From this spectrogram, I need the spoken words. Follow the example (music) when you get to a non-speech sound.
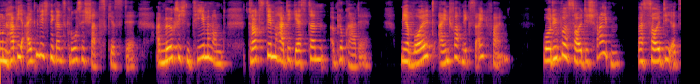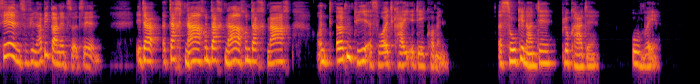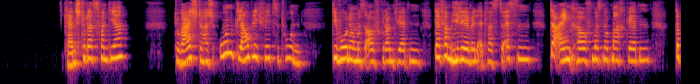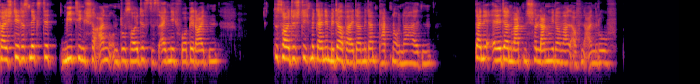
Nun habe ich eigentlich eine ganz große Schatzkiste an möglichen Themen und trotzdem hatte ich gestern eine Blockade. Mir wollte einfach nichts einfallen. Worüber sollte ich schreiben? Was sollte ich erzählen? So viel habe ich gar nicht zu erzählen. Ich da, dachte nach und dachte nach und dachte nach und irgendwie, es wollte keine Idee kommen. Eine sogenannte Blockade. Oh weh. Kennst du das von dir? Du weißt, du hast unglaublich viel zu tun. Die Wohnung muss aufgeräumt werden, der Familie will etwas zu essen, der Einkauf muss noch gemacht werden. Dabei steht das nächste Meeting schon an und du solltest es eigentlich vorbereiten. Du solltest dich mit deinen Mitarbeitern, mit deinem Partner unterhalten. Deine Eltern warten schon lang wieder mal auf einen Anruf.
